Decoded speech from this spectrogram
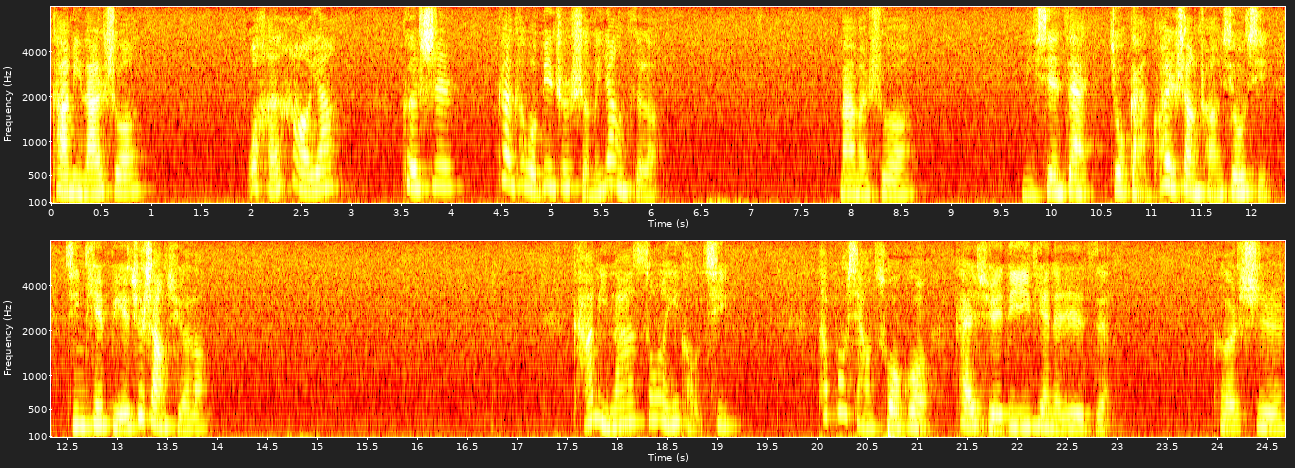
卡米拉说：“我很好呀，可是看看我变成什么样子了。”妈妈说：“你现在就赶快上床休息，今天别去上学了。”卡米拉松了一口气，她不想错过开学第一天的日子。可是，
